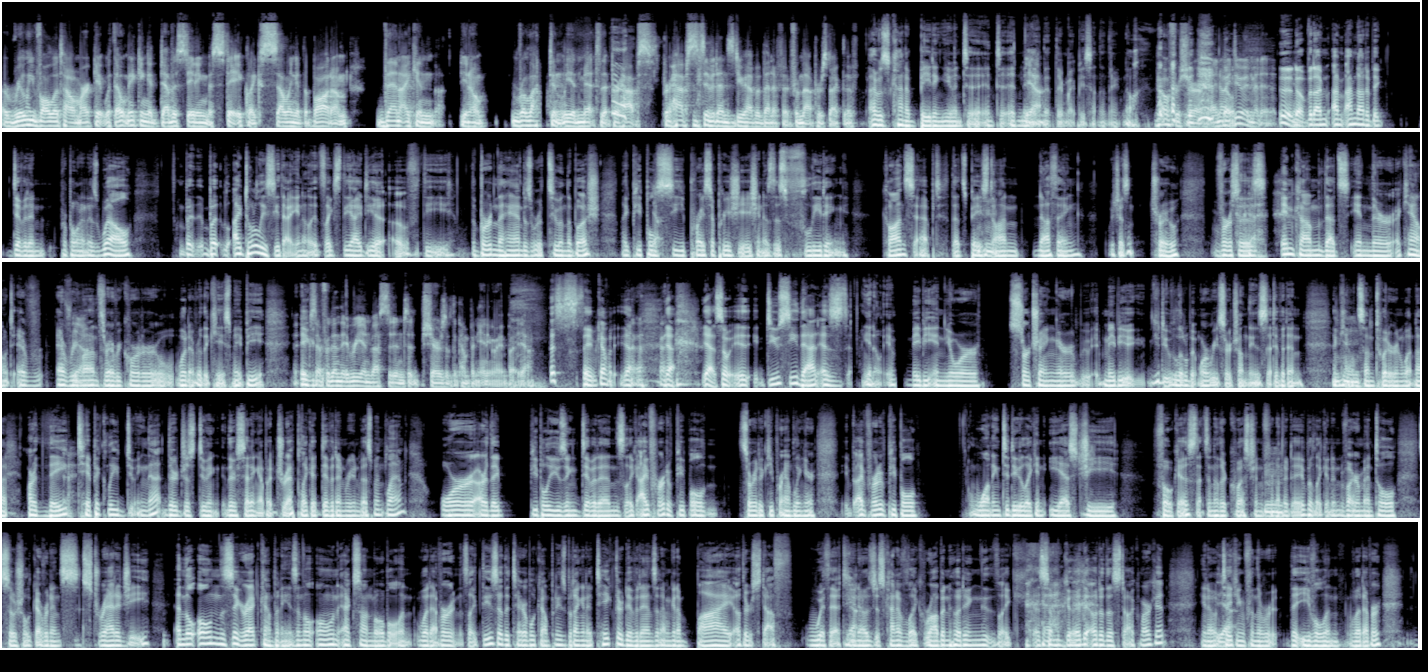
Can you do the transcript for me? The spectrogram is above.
a really volatile market without making a devastating mistake like selling at the bottom, then I can, you know, reluctantly admit that eh. perhaps perhaps dividends do have a benefit from that perspective. I was kind of baiting you into into admitting yeah. that there might be something there. No. No, for sure. I know no. I do admit it. Eh, no, yeah. but I'm I'm I'm not a big dividend proponent as well. But but I totally see that. You know, it's like it's the idea of the the bird in the hand is worth two in the bush. Like people see price appreciation as this fleeting concept that's based mm-hmm. on nothing, which isn't true, versus income that's in their account every every yeah. month or every quarter, whatever the case may be. Except for then they reinvested into shares of the company anyway. But yeah, same company. Yeah, yeah, yeah. So it, do you see that as you know maybe in your searching or maybe you do a little bit more research on these dividend accounts mm-hmm. on Twitter and whatnot. Are they typically doing that? They're just doing, they're setting up a drip, like a dividend reinvestment plan, or are they people using dividends? Like I've heard of people, sorry to keep rambling here. I've heard of people wanting to do like an ESG focus. That's another question for mm. another day, but like an environmental social governance strategy. And they'll own the cigarette companies and they'll own ExxonMobil and whatever. And it's like, these are the terrible companies, but I'm going to take their dividends and I'm going to buy other stuff with it. Yeah. You know, it's just kind of like Robin Hooding, like some good out of the stock market, you know, yeah. taking from the, the evil and whatever.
